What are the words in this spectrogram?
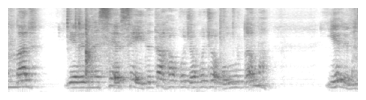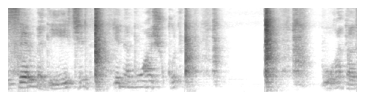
Bunlar yerini sevseydi daha koca koca olurdu ama yerini sevmediği için yine buna şükür bu kadar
